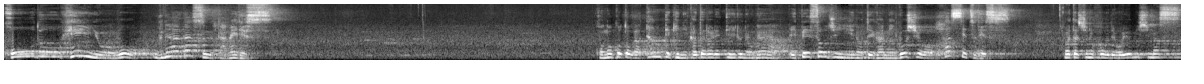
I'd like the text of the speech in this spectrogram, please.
行動変容を促すためです。このことが端的に語られているのがエペソ人への手紙5章8節です。私の方でお読みします。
